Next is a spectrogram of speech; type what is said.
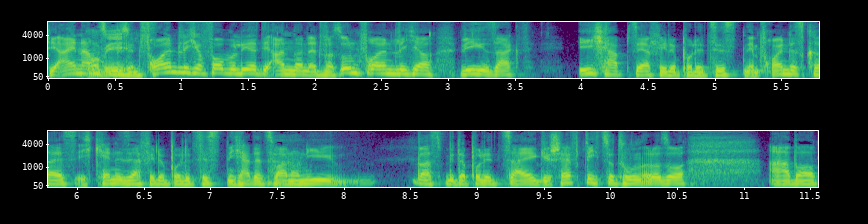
die einen haben es ein bisschen freundlicher formuliert, die anderen etwas unfreundlicher. Wie gesagt, ich habe sehr viele Polizisten im Freundeskreis. Ich kenne sehr viele Polizisten. Ich hatte zwar noch nie was mit der Polizei geschäftlich zu tun oder so, aber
